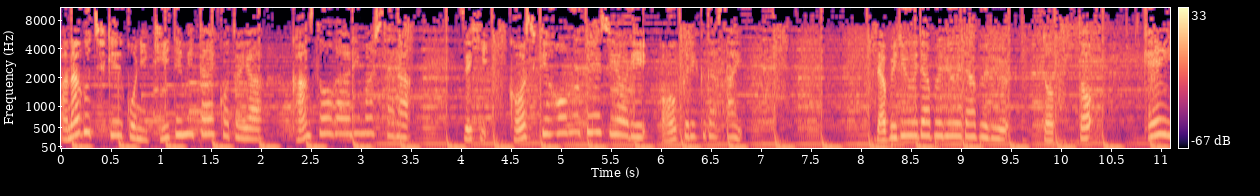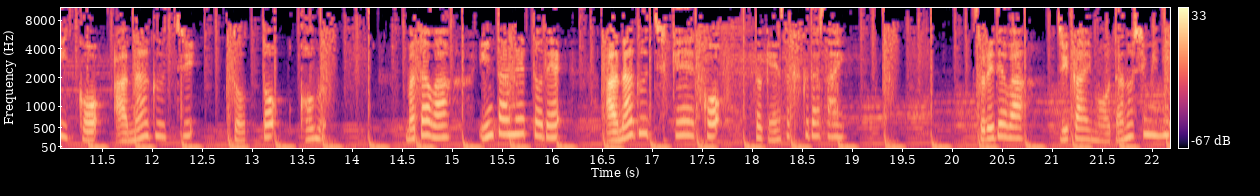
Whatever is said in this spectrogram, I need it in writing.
穴口恵子に聞いてみたいことや感想がありましたら、ぜひ公式ホームページよりお送りください。けいこあなぐち .com または、インターネットで、穴口稽古と検索ください。それでは、次回もお楽しみに。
